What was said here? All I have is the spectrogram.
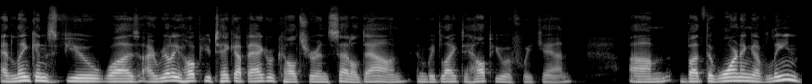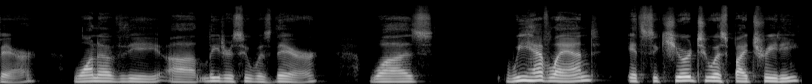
And Lincoln's view was I really hope you take up agriculture and settle down, and we'd like to help you if we can. Um, but the warning of Lean Bear, one of the uh, leaders who was there, was we have land, it's secured to us by treaty,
